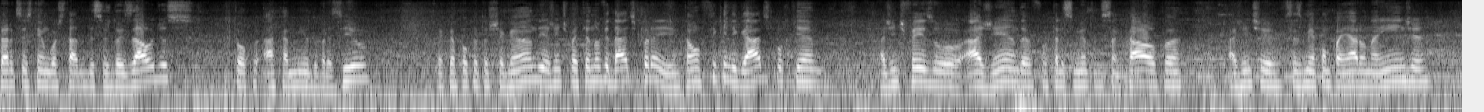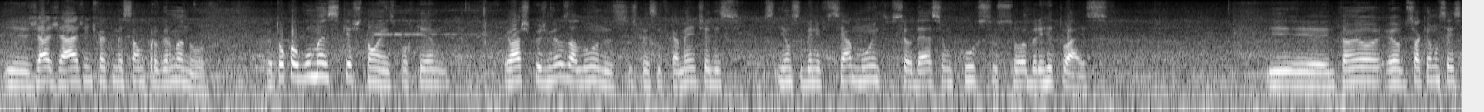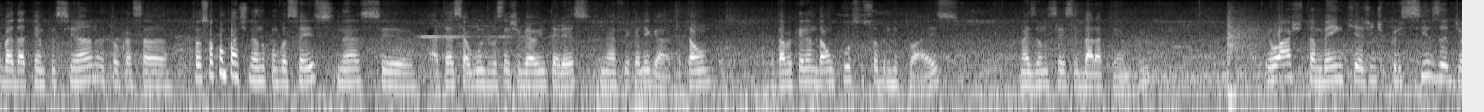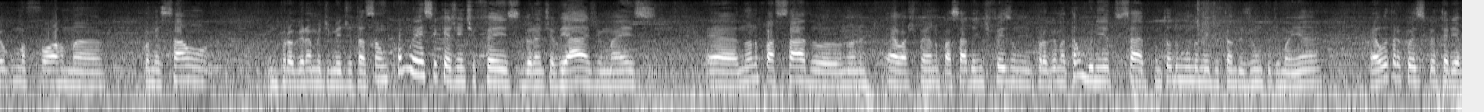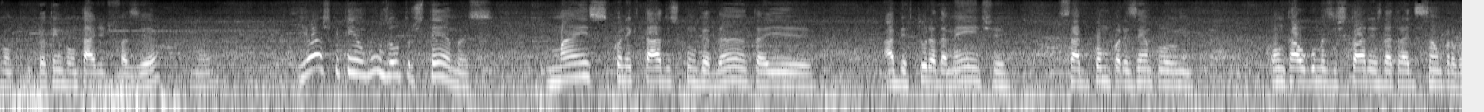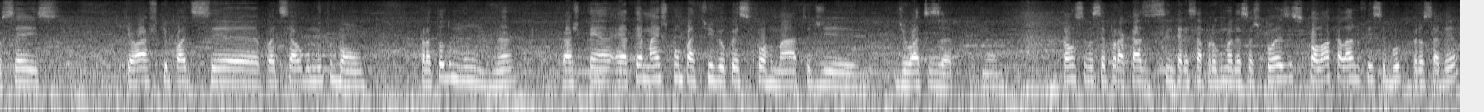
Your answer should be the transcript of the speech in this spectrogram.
Espero que vocês tenham gostado desses dois áudios. Estou a caminho do Brasil. Daqui a pouco eu estou chegando e a gente vai ter novidades por aí. Então fiquem ligados porque a gente fez o, a agenda, o fortalecimento do Sankalpa. A gente, vocês me acompanharam na Índia e já já a gente vai começar um programa novo. Eu estou com algumas questões porque eu acho que os meus alunos especificamente eles iam se beneficiar muito se eu desse um curso sobre rituais. E, então eu, eu, só que eu não sei se vai dar tempo esse ano, tô com essa. tô só compartilhando com vocês, né? Se, até se algum de vocês tiver o interesse, né, fica ligado. Então, eu estava querendo dar um curso sobre rituais, mas eu não sei se dará tempo. Eu acho também que a gente precisa de alguma forma começar um, um programa de meditação como esse que a gente fez durante a viagem, mas é, no ano passado, no ano, é, eu acho que foi ano passado, a gente fez um programa tão bonito, sabe? Com todo mundo meditando junto de manhã. É outra coisa que eu, teria, que eu tenho vontade de fazer. Né? E eu acho que tem alguns outros temas mais conectados com Vedanta e abertura da mente, sabe? Como, por exemplo, contar algumas histórias da tradição para vocês, que eu acho que pode ser, pode ser algo muito bom para todo mundo, né? Eu acho que é até mais compatível com esse formato de, de WhatsApp, né? Então, se você por acaso se interessar por alguma dessas coisas, coloca lá no Facebook para eu saber,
